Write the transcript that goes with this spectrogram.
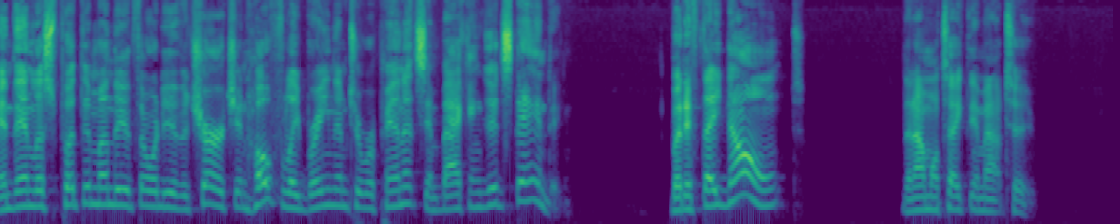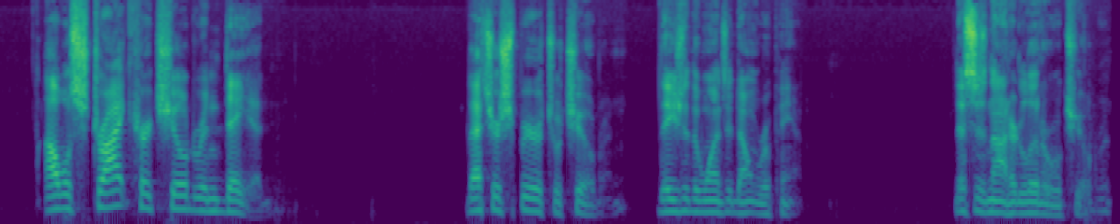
and then let's put them under the authority of the church and hopefully bring them to repentance and back in good standing. But if they don't, then I'm going to take them out too. I will strike her children dead. That's her spiritual children. These are the ones that don't repent. This is not her literal children.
